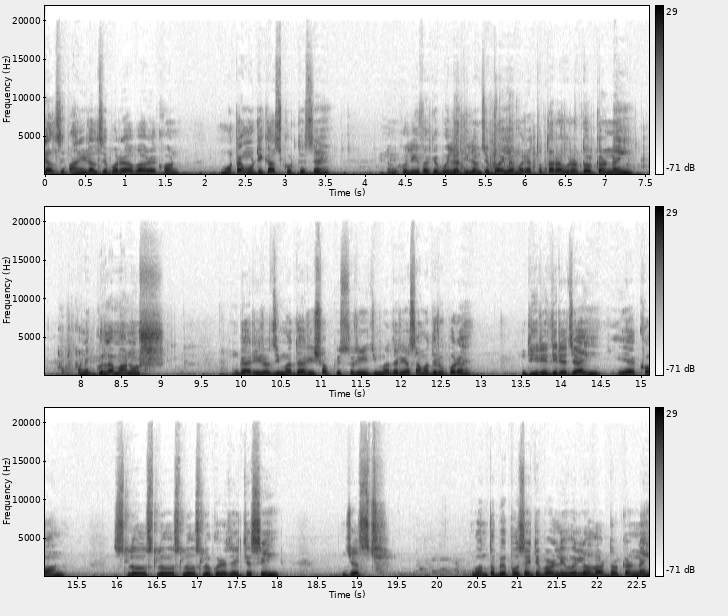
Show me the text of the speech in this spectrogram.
ডালছে পানি ডালছে পরে আবার এখন মোটামুটি কাজ করতেছে। আমি খলিফাকে বইলা দিলাম যে, ভাই, আমার এত তাড়াহুড়ার দরকার নাই। অনেকগুলা মানুষ, গাড়িরও জিম্মাদারি সব কিছুরই জিম্মাদারি আছে আমাদের উপরে। ধীরে ধীরে যাই এখন স্লো স্লো স্লো স্লো করে যাইতেছি। জাস্ট গন্তব্যে পৌঁছাইতে পারলেই হইল, আর দরকার নাই।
